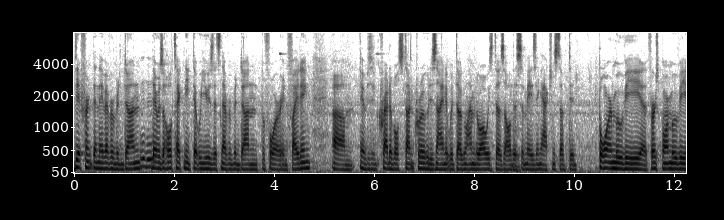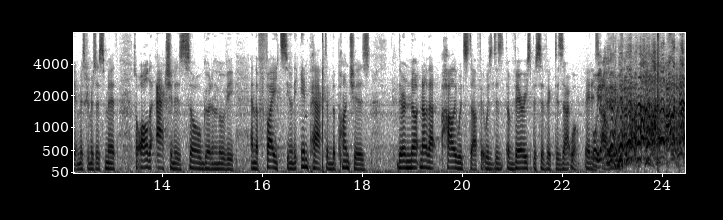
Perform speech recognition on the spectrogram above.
different than they've ever been done. Mm-hmm. There was a whole technique that we used that's never been done before in fighting. Um, it was an incredible stunt crew who designed it with Doug Liman, who always does all Mm. this amazing action stuff. Did Bourne movie, uh, first Bourne movie, and Mr. and Mrs. Smith. So all the action is so good in the movie, and the fights, you know, the impact of the punches there no, none of that Hollywood stuff. It was des- a very specific design. Well, it is. Oh, yeah. Hollywood.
